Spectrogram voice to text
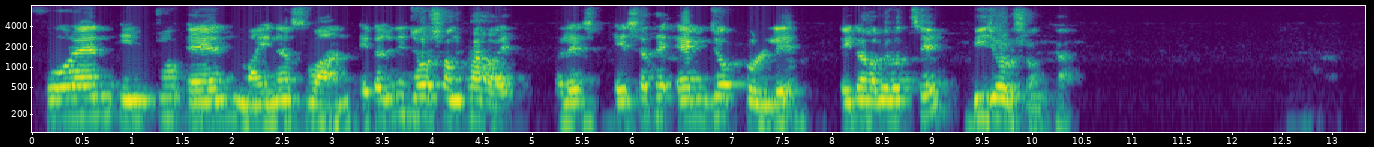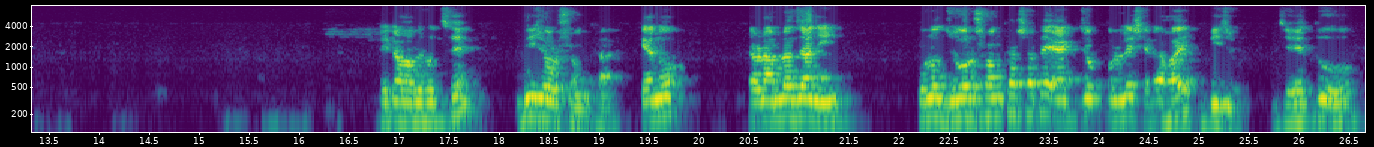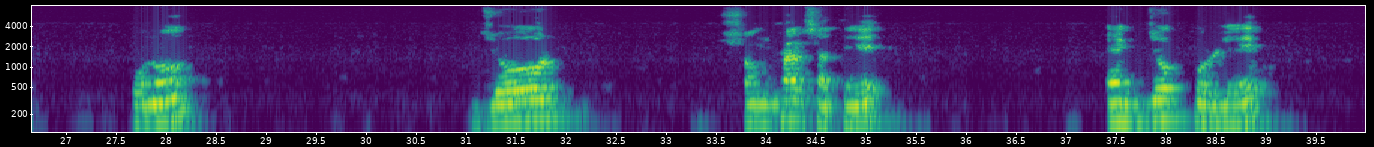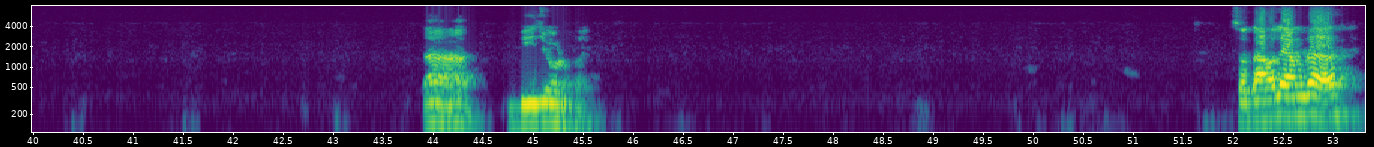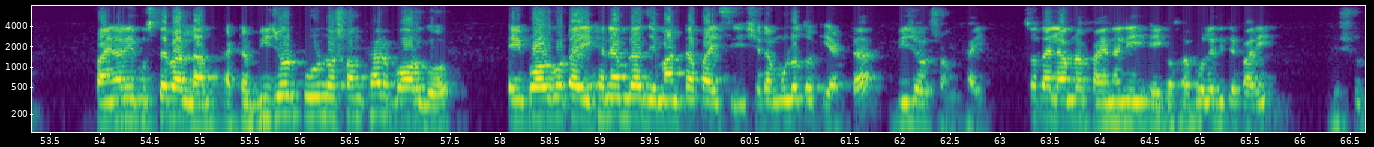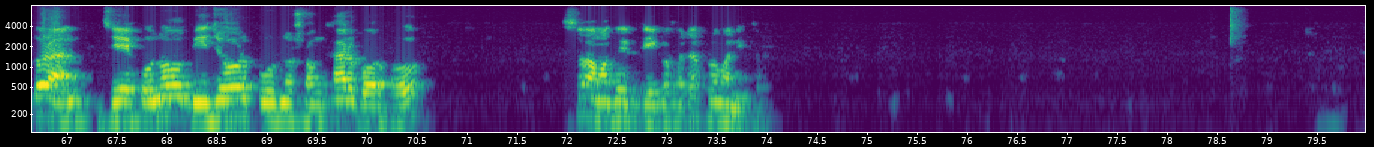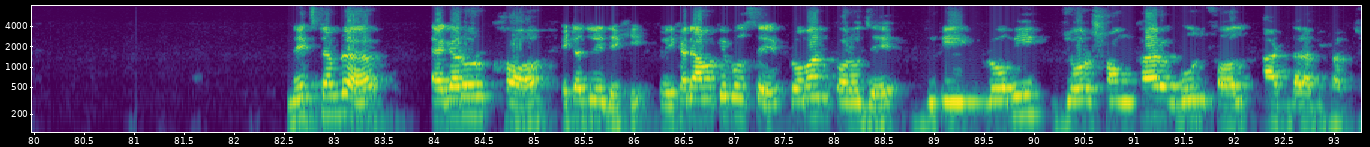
four n into n minus one, এটা যদি জোড় সংখ্যা হয়, তাহলে এর সাথে এক যোগ করলে এটা হবে হচ্ছে বিজোড় সংখ্যা। এটা হবে হচ্ছে বিজোড় সংখ্যা। কেন? কারণ আমরা জানি কোনো জোড় সংখ্যার সাথে এক যোগ করলে সেটা হয় বিজোড়। যেহেতু কোনো জোড় সংখ্যার সাথে এক যোগ করলে তা বিজোড় হয়। সো তাহলে আমরা ফাইনালি বুঝতে পারলাম একটা বিজোড় পূর্ণ সংখ্যার বর্গ। এই বর্গটা এখানে আমরা যে মানটা পাইছি, সেটা মূলত কি একটা বিজোড় সংখ্যাই। সো তাহলে আমরা ফাইনালি এই কথা বলে দিতে পারি যে সুতরাং যে কোনো বিজোড় পূর্ণ সংখ্যার বর্গ সো আমাদের এই কথাটা প্রমাণিত। নেক্সট আমরা এগারোর খ, এটা যদি দেখি, তো এখানে আমাকে বলছে, প্রমাণ করো যে দুটি ক্রমিক জোর সংখ্যার গুণফল আট দ্বারা বিভাজ্য।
